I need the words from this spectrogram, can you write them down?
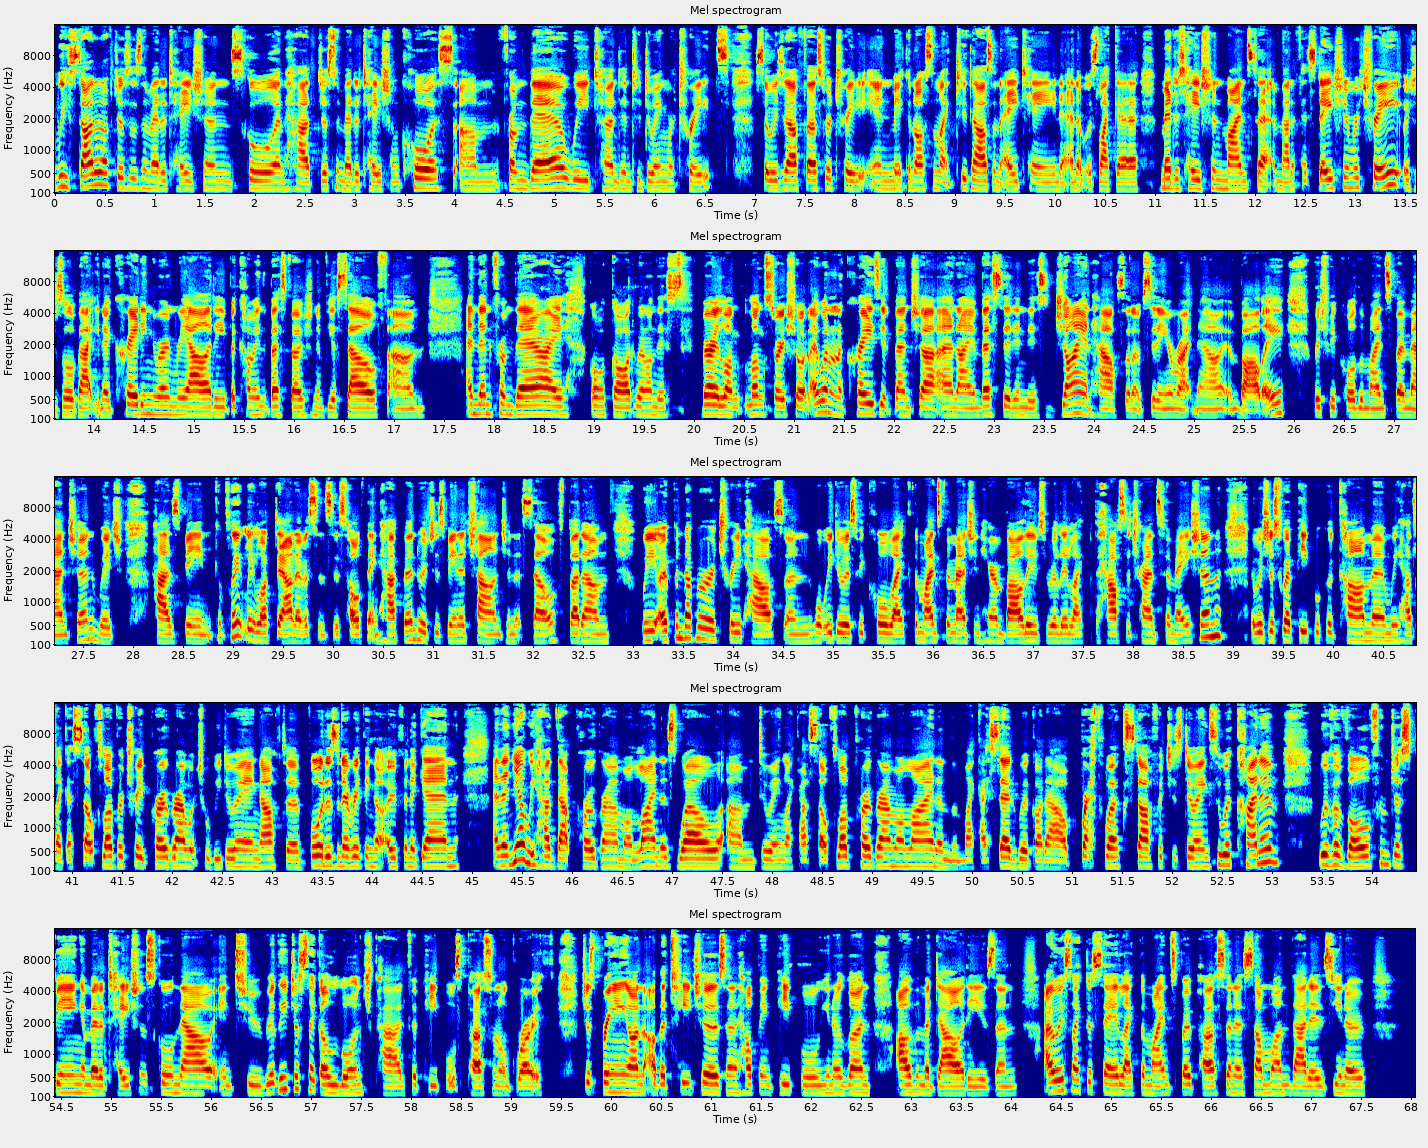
We started off just as a meditation school and had just a meditation course. Um, from there, we turned into doing retreats. So we did our first retreat in Mykonos in like 2018, and it was like a meditation mindset and manifestation retreat, which is all about you know creating your own reality, becoming the best version of yourself. Um, and then from there, I oh god, went on this very long long story short. I went on a crazy adventure and I invested in this giant house that I'm sitting in right now in Bali, which we call the Mindspo Mansion, which has been completely locked down ever since since this whole thing happened, which has been a challenge in itself. But um, we opened up a retreat house, and what we do is we call like the Mindspo Mansion here in Bali is really like the house of transformation. It was just where people could come, and we had like a self love retreat program, which we'll be doing after borders and everything are open again. And then yeah, we have that program online as well, um, doing like our self love program online, and then like I said, we've got our breathwork stuff, which is doing. So we're kind of we've evolved from just being a meditation school now into really just like a launch pad for people's personal growth just bringing on other teachers and helping people, you know, learn other modalities. And I always like to say, like, the Mindspo person is someone that is, you know,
